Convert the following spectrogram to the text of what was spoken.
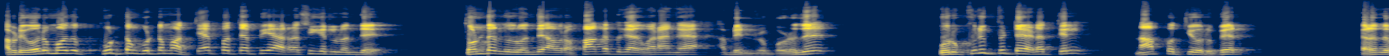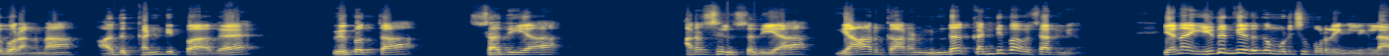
அப்படி வரும்போது கூட்டம் கூட்டமாக தேப்ப தேப்பையா ரசிகர்கள் வந்து தொண்டர்கள் வந்து அவரை பார்க்கறதுக்காக வராங்க அப்படின்ற பொழுது ஒரு குறிப்பிட்ட இடத்தில் நாற்பத்தி ஒரு பேர் இறந்து போறாங்கன்னா அது கண்டிப்பாக விபத்தா சதியா அரசியல் சதியா யார் காரணம் என்ற கண்டிப்பாக விசாரிங்க. ஏன்னா இதுக்கு எதுக்கு முடிச்சு போடுறீங்க இல்லைங்களா?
